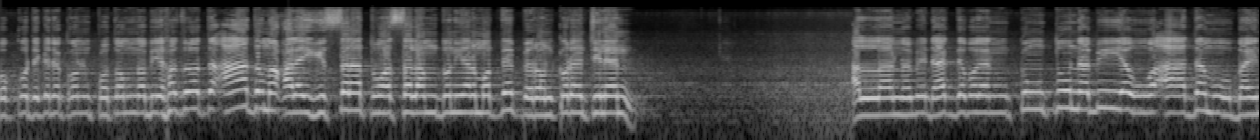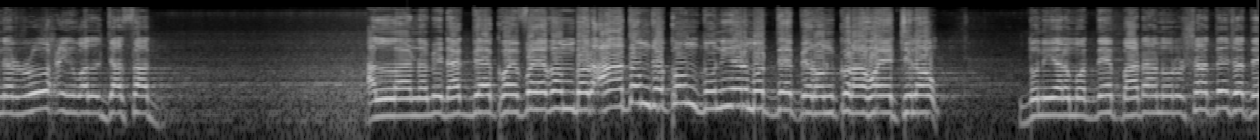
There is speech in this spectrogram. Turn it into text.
পক্ষ থেকে যখন প্রথম নবী হজরত আদম আলাইহিসালাম দুনিয়ার মধ্যে প্রেরণ করেছিলেন, আল্লাহ নবী ডাক দিয়ে বলেন, কুন্তু নবী আদমু জাসাদ। আল্লাহ নবী ডাক দেয়া কয়, পয়গম্বর আদম যখন দুনিয়ার মধ্যে প্রেরণ করা হয়েছিল দুনিয়ার মধ্যে পাঠানোর সাথে সাথে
